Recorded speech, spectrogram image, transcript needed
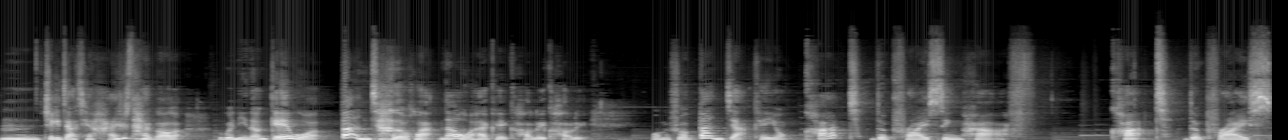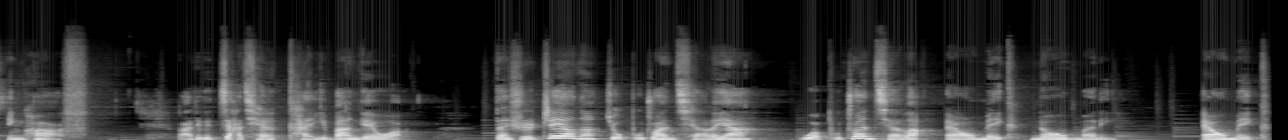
嗯，这个价钱还是太高了，如果你能给我半价的话，那我还可以考虑考虑。我们说半价可以用 cut the price in half，cut the price in half，把这个价钱砍一半给我。但是这样呢就不赚钱了呀，我不赚钱了，I'll make no money，I'll make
